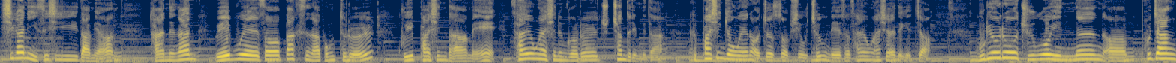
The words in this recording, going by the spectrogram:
시간이 있으시다면 가능한 외부에서 박스나 봉투를 구입하신 다음에 사용하시는 것을 추천드립니다. 급하신 경우에는 어쩔 수 없이 우체국 내에서 사용하셔야 되겠죠. 무료로 주고 있는 어, 포장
